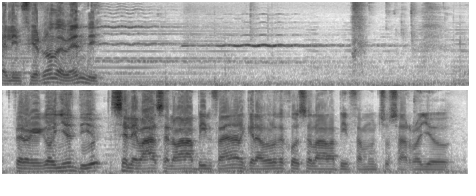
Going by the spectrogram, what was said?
El infierno de Bendy Pero qué coño, tío Se le va, se le va la pinza, ¿eh? El creador de se le la pinza mucho desarrollo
